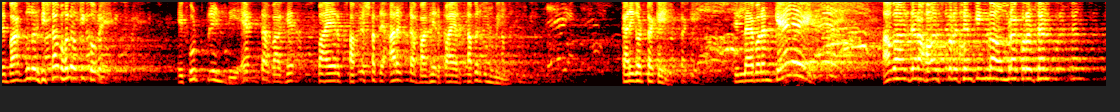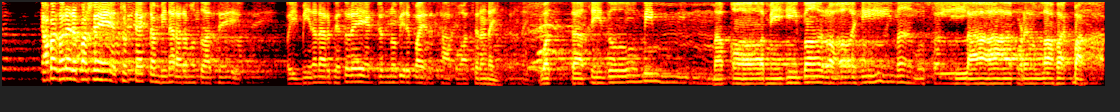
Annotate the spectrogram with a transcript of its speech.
তো বাঘগুলোর হিসাব হলো কি করে? এই ফুটপ্রিন্ট দিয়ে একটা বাঘের পায়ের ছাপের সাথে আরেকটা বাঘের পায়ের ছাপের কোনো মিল নেই। কারিগরটা কে? চিল্লায় বলেন কে? আবার যারা হজ করেছেন কিংবা উমরা করেছেন, কাবা ঘরের পাশে ছোট্ট একটা মিনারার মতো আছে। ওই মিনারার ভেতরে একজন নবীর পায়ের ছাপও আছে না নাই? ওয়াত্তাখিদু মিম মাকামি ইব্রাহিম মুসাল্লা। পড়েন আল্লাহু আকবার।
